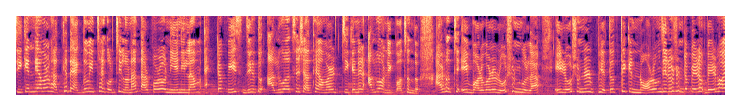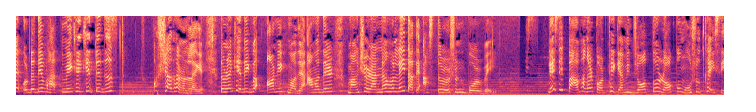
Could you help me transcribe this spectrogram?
চিকেন দিয়ে আমার ভাত খেতে একদম ইচ্ছা করছিল না, তারপরও নিয়ে নিলাম একটা পিস যেহেতু আলু আছে সাথে, আমার চিকেনের আলু অনেক পছন্দ। আর হচ্ছে এই বড় বড় রসুনগুলা, এই রসুনের ভেতর থেকে নরম যে রসুনটা বের হয়, ওটা দিয়ে ভাত মেখে খেতে জাস্ট অসাধারণ লাগে। তোমরা খেয়ে দেখবে অনেক মজা। আমাদের মাংস রান্না হলেই তাতে আস্ত রসুন পড়বেই। গাইস এই পা ভাঙার পর থেকে আমি যত রকম ওষুধ খাইছি,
